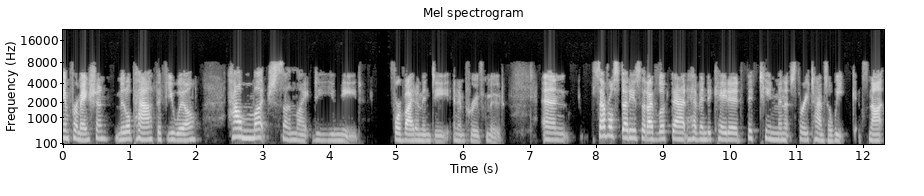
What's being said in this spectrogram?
information middle path if you will how much sunlight do you need for vitamin d and improved mood and several studies that I've looked at have indicated 15 minutes three times a week. It's not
